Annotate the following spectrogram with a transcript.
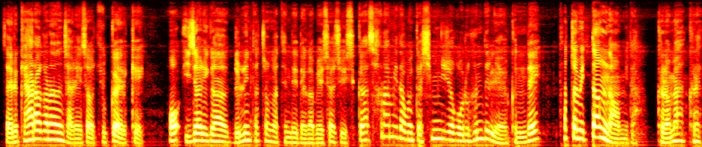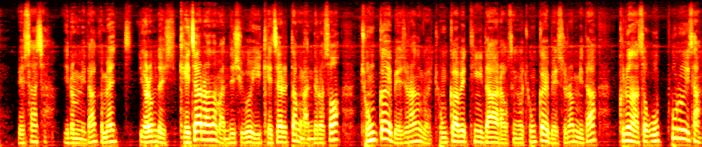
자, 이렇게 하락을 하는 자리에서 주가 이렇게 어, 이 자리가 눌림 타점 같은데 내가 매수할 수 있을까? 사람이다 보니까 심리적으로 흔들려요. 근데 타점이 딱 나옵니다. 그러면 그래 매수하자 이럽니다. 그러면 여러분들 계좌를 하나 만드시고 이 계좌를 딱 만들어서 종가에 매수를 하는 거예요. 종가 베팅이다 라고 생각 종가에 매수를 합니다. 그러고 나서 5% 이상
